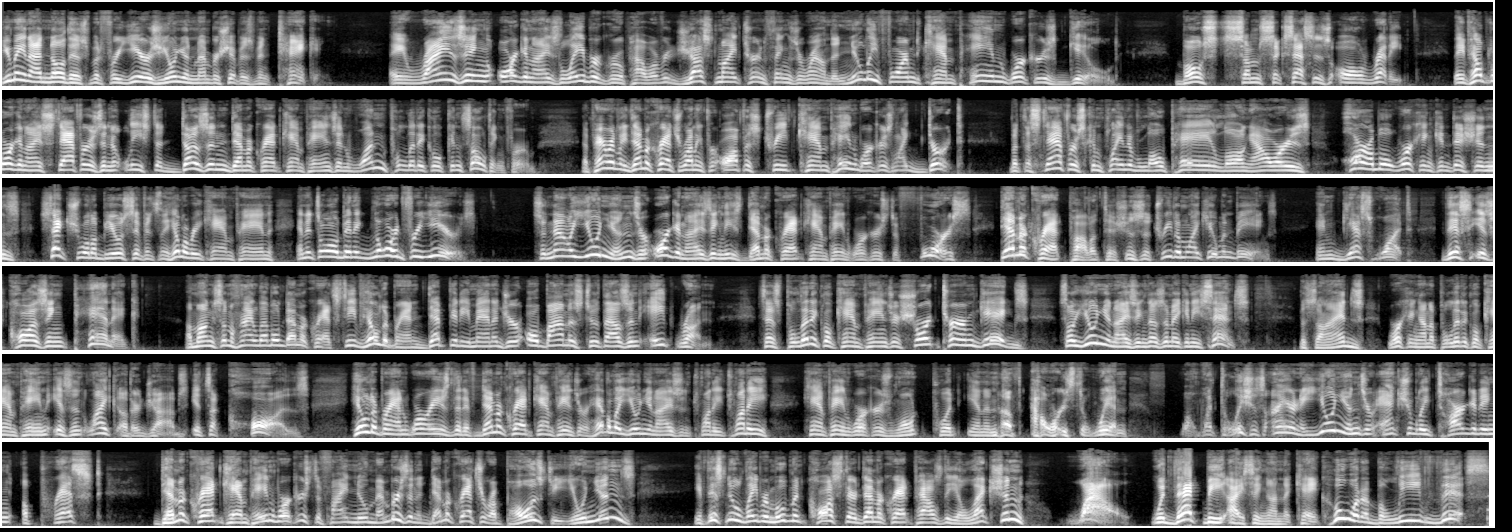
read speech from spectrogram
You may not know this, but for years, union membership has been tanking. A rising organized labor group, however, just might turn things around. The newly formed Campaign Workers Guild boasts some successes already. They've helped organize staffers in at least a dozen Democrat campaigns and one political consulting firm. Apparently, Democrats running for office treat campaign workers like dirt. But the staffers complain of low pay, long hours, horrible working conditions, sexual abuse if it's the Hillary campaign, and it's all been ignored for years. So now unions are organizing these Democrat campaign workers to force Democrat politicians to treat them like human beings. And guess what? This is causing panic among some high level Democrats. Steve Hildebrand, deputy manager Obama's 2008 run, says political campaigns are short term gigs, so unionizing doesn't make any sense. Besides, working on a political campaign isn't like other jobs, it's a cause. Hildebrand worries that if Democrat campaigns are heavily unionized in 2020, campaign workers won't put in enough hours to win. Well, what delicious irony. Unions are actually targeting oppressed Democrat campaign workers to find new members, and the Democrats are opposed to unions? If this new labor movement costs their Democrat pals the election, wow! Would that be icing on the cake? Who would have believed this?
